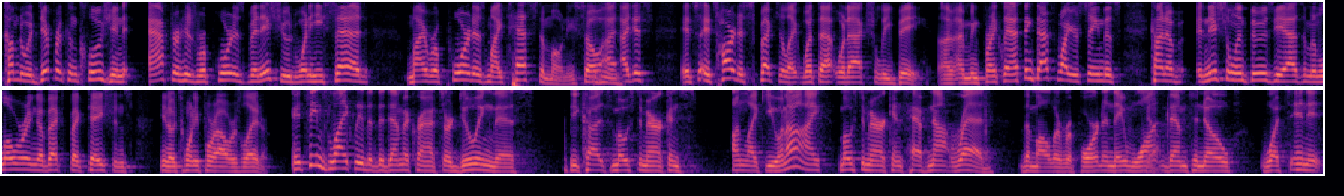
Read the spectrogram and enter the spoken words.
come to a different conclusion after his report has been issued when he said, my report is my testimony. So mm-hmm. I, I, just, it's, it's hard to speculate what that would actually be. I, I, mean, frankly, I think that's why you're seeing this kind of initial enthusiasm and lowering of expectations, you know, 24 hours later. It seems likely that the Democrats are doing this because most Americans, unlike you and I, most Americans have not read the Mueller report and they want yeah. them to know what's in it.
